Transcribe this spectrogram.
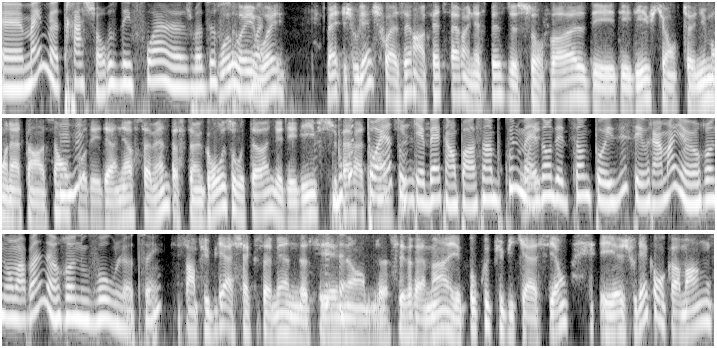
euh, même trashose des fois, euh, je vais dire oui, ça. Oui, oui, Ben, je voulais choisir, en fait, faire une espèce de survol des, des livres qui ont tenu mon attention au Mhm. cours des dernières semaines, parce que c'est un gros automne, il y a des livres super Beaucoup de poètes au attendus. Québec en passant, beaucoup de Oui. maisons d'édition de poésie, c'est vraiment, il y a un renouveau, on d'un renouveau, là, tu sais. Ils s'en publient à chaque semaine, là. C'est énorme. là. C'est vraiment, il y a beaucoup de publications. Et euh, je voulais qu'on commence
